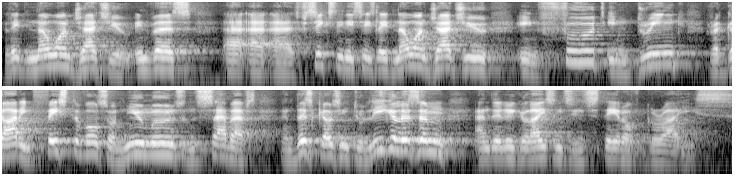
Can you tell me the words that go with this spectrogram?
Let no one judge you. In verse uh, uh, uh, 16, he says, Let no one judge you in food, in drink, regarding festivals or new moons and Sabbaths. And this goes into legalism and the regulations instead of grace.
